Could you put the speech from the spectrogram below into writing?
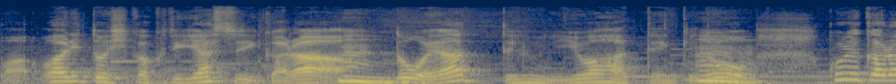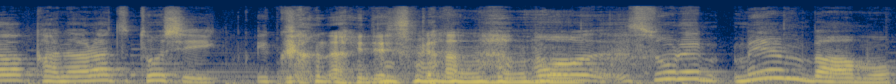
まあ、割と比較的安いから、うん。どうやっていうふうに言わはってんけど、うん。これから必ず年いくじゃないですか。もうそれメンバーも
